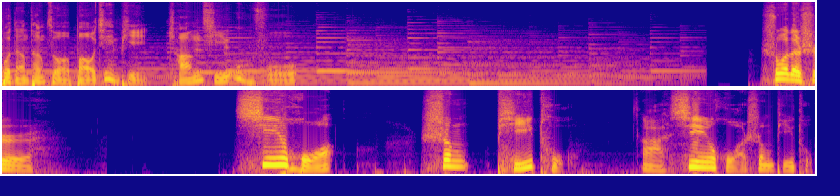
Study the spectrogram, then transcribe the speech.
不能当做保健品长期误服。说的是心火生脾土，啊，心火生脾土。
